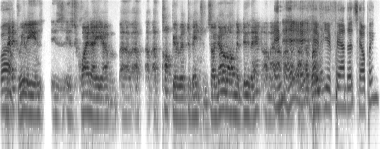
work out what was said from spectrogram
Wow. That really is is is quite a, um, a, a popular intervention. So I go along and do that. I'm a, and I'm a, have you found it's helping?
